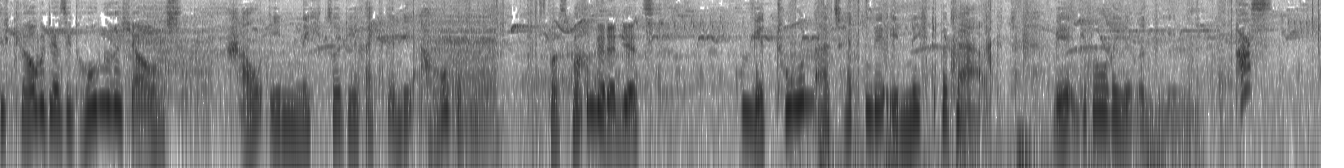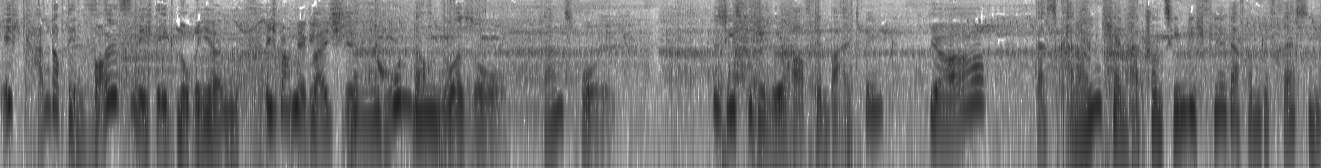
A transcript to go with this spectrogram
Ich glaube, der sieht hungrig aus. Schau ihm nicht so direkt in die Augen. Was machen wir denn jetzt? Wir tun, als hätten wir ihn nicht bemerkt. Wir ignorieren ihn. Was? Ich kann doch den Wolf nicht ignorieren. Ich mach mir gleich... Wir tun doch nur so. Ganz ruhig. Siehst du die Möhre auf dem Waldweg? Ja? Das Kaninchen hat schon ziemlich viel davon gefressen.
